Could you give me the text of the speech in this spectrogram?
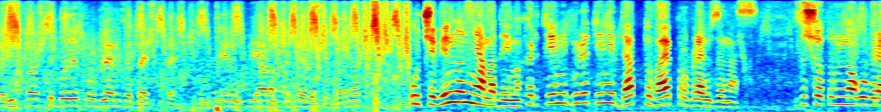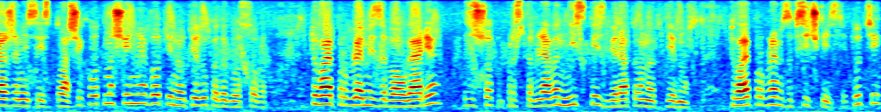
дали това ще бъде проблем за БСП? Вие настоявахте те да се върнат? Очевидно няма да има хартияни бюлетини. Да, това е проблем за нас защото много граждани се изплашиха от машинния вод и не отидоха да гласуват. Това е проблем и за България, защото представлява ниска избирателна активност. Това е проблем за всички институции,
